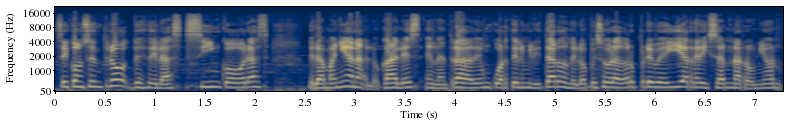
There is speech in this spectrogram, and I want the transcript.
se concentró desde las 5 horas de la mañana locales en la entrada de un cuartel militar donde López Obrador preveía realizar una reunión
